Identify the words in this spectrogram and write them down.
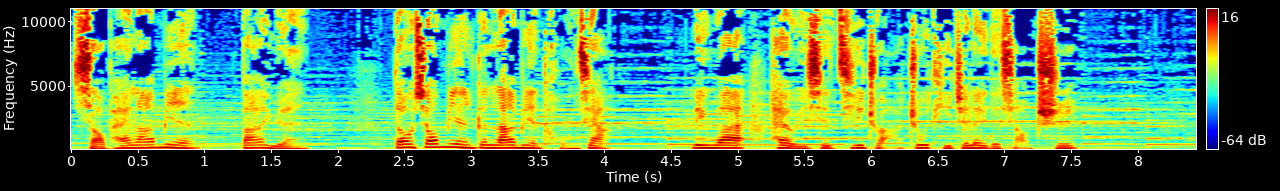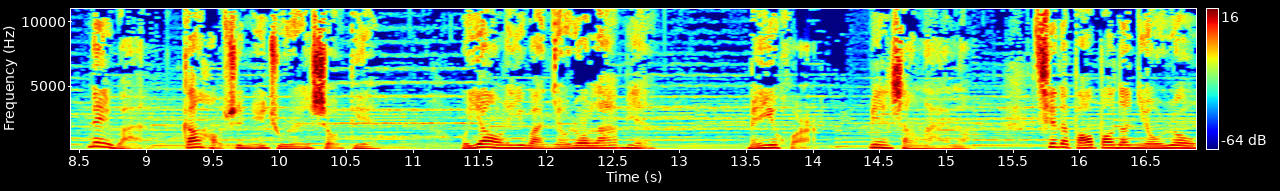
小排拉面八元，刀削面跟拉面同价，另外还有一些鸡爪、猪蹄之类的小吃。那晚刚好是女主人守店，我要了一碗牛肉拉面。没一会儿，面上来了，切的薄薄的牛肉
